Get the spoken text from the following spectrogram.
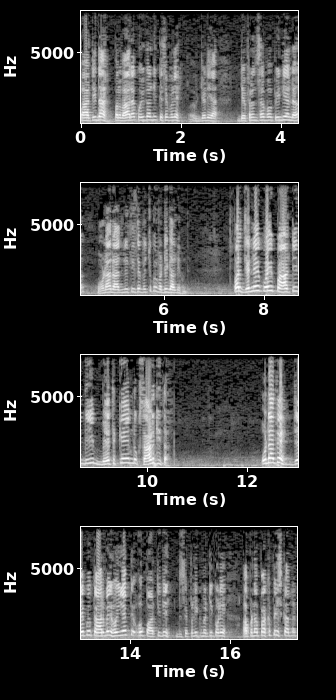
ਪਾਰਟੀ ਦਾ ਪਰਿਵਾਰ ਆ, ਕੋਈ ਗੱਲ ਨਹੀਂ, ਕਿਸੇ ਵੇਲੇ ਜਿਹੜੇ ਆ ਡਿਫਰੈਂਸ ਆਫ ਓਪੀਨੀਅਨ ਹੋਣਾ ਰਾਜਨੀਤੀ ਦੇ ਵਿੱਚ ਕੋਈ ਵੱਡੀ ਗੱਲ ਨਹੀਂ ਹੁੰਦੀ। ਪਰ ਜਿਨੇ ਕੋਈ ਪਾਰਟੀ ਦੀ ਮਿੱਥ ਕੇ ਨੁਕਸਾਨ ਕੀਤਾ, ਉਹਨਾਂ ਤੇ ਜੇ ਕੋਈ ਕਾਰਵਾਈ ਹੋਈ ਹੈ ਤੇ ਉਹ ਪਾਰਟੀ ਦੀ ਡਿਸਪਲਿਨਰੀ ਕਮੇਟੀ ਕੋਲੇ ਆਪਣਾ ਪੱਖ ਪੇਸ਼ ਕਰ ਲੈਣ।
